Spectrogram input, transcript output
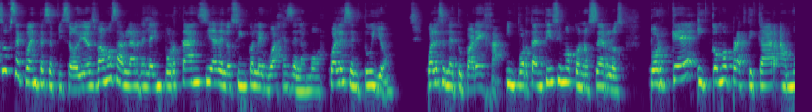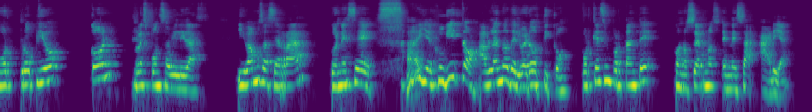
subsecuentes episodios vamos a hablar de la importancia de los cinco lenguajes del amor. ¿Cuál es el tuyo? ¿Cuál es el de tu pareja? Importantísimo conocerlos. ¿Por qué y cómo practicar amor propio con responsabilidad? Y vamos a cerrar con ese, ay, el juguito, hablando de lo erótico, porque es importante conocernos en esa área.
